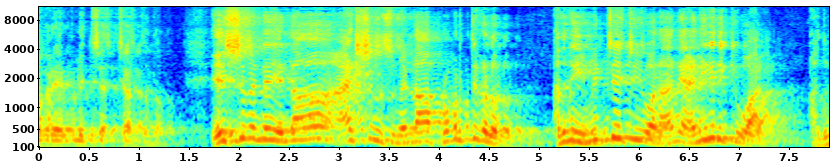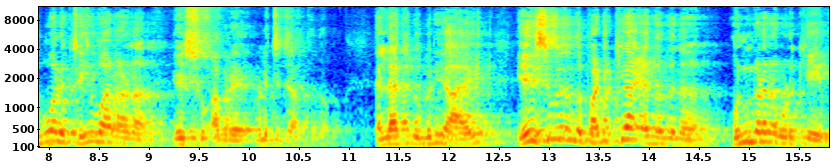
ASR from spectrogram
അവരെ വിളിച്ച് ചേർത്തത്. യേശുവിന്റെ എല്ലാ ആക്ഷൻസും എല്ലാ പ്രവൃത്തികളും അതിനെ ഇമിറ്റേറ്റ് ചെയ്യുവാൻ അതിനെ അനുകരിക്കുവാൻ അതുപോലെ ചെയ്യുവാനാണ് യേശു അവരെ വിളിച്ചു ചേർത്തത്. എല്ലാറ്റിനും ഉപരിയായി യേശുവിൽ നിന്ന് പഠിക്കുക എന്നതിന് മുൻഗണന കൊടുക്കുകയും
